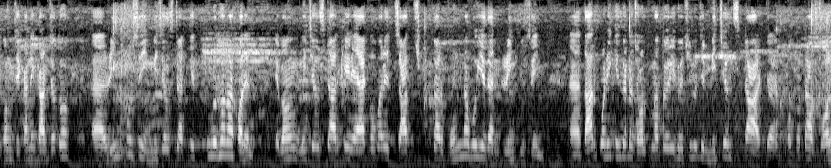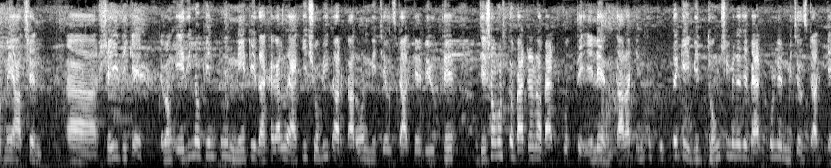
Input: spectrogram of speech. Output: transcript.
এবং যেখানে কার্যত রিঙ্কু সিং মিচেল স্টার্ককে তুলোধনা করেন এবং মিচেল স্টার্কের এক ওভারে চার ছক্কার বন্যা বইয়ে দেন রিঙ্কু সিং। তারপরেই কিন্তু একটা জল্পনা তৈরি হয়েছিল যে মিচেল স্টার্ক কতটা ফর্মে আছেন। সেই দিকে। এবং এদিনও কিন্তু নেটে দেখা গেল একই ছবি, তার কারণ মিচেল স্টার্কের বিরুদ্ধে যে সমস্ত ব্যাটাররা ব্যাট করতে এলেন, তারা কিন্তু প্রত্যেকেই বিধ্বংসী মেজাজে ব্যাট করলেন মিচেল স্টার্ককে।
